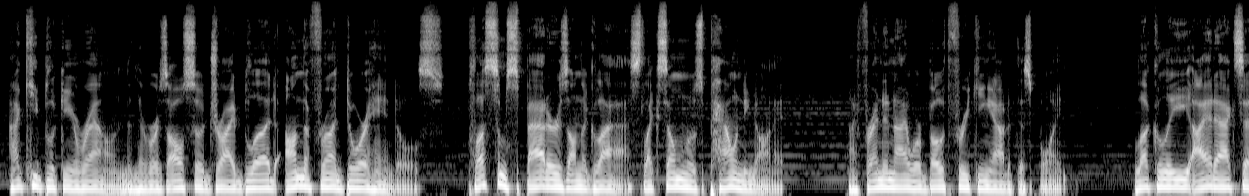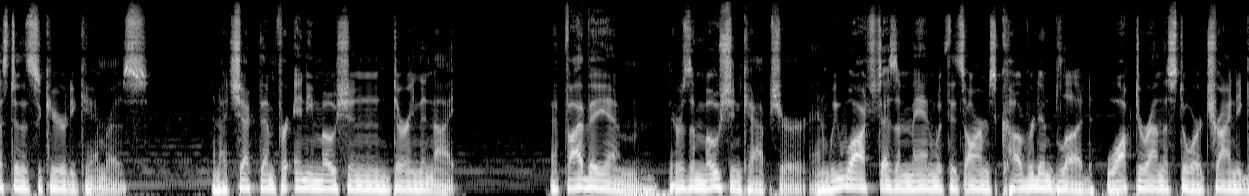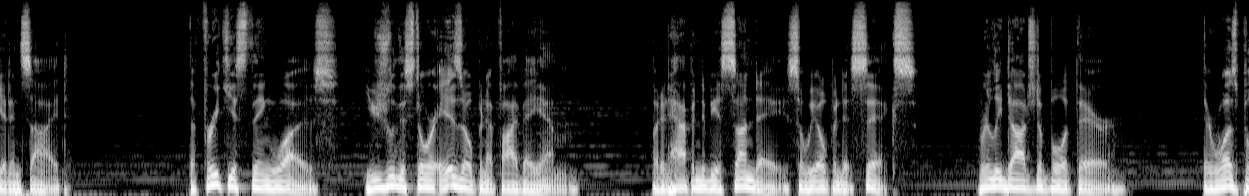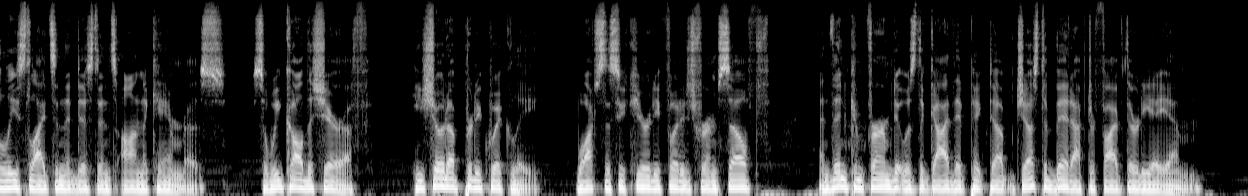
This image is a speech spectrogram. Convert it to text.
I keep looking around and there was also dried blood on the front door handles, plus some spatters on the glass like someone was pounding on it. My friend and I were both freaking out at this point. Luckily, I had access to the security cameras, and I checked them for any motion during the night. At 5 a.m., there was a motion capture, and we watched as a man with his arms covered in blood walked around the store trying to get inside. The freakiest thing was, usually the store is open at 5 a.m., but it happened to be a Sunday, so we opened at 6. Really dodged a bullet there. There was police lights in the distance on the cameras, so we called the sheriff. He showed up pretty quickly, watched the security footage for himself, and then confirmed it was the guy they picked up just a bit after 5:30 a.m.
